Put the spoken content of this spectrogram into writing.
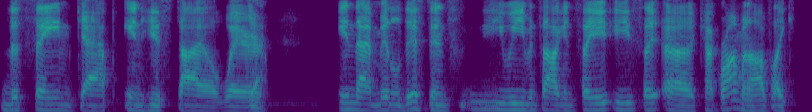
the same gap in his style, where Yeah. in that middle distance, you even saw against say you say uh, Kakhramonov, like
